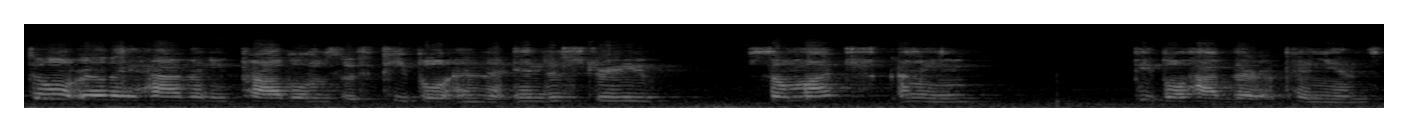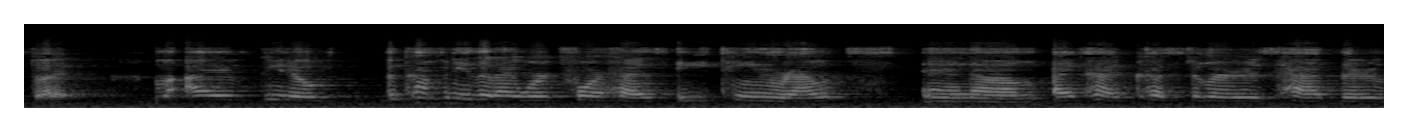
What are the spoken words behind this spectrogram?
don't really have any problems with people in the industry so much. I mean, people have their opinions, but I, you know, the company that I work for has 18 routes and um, I've had customers have their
